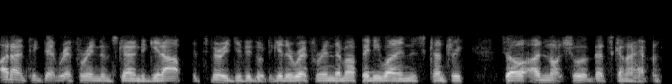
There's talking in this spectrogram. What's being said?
I don't think that referendum's going to get up. It's very difficult to get a referendum up anyway in this country. So I'm not sure that that's going to happen.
